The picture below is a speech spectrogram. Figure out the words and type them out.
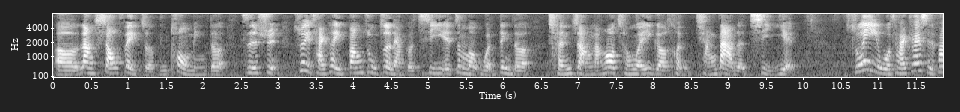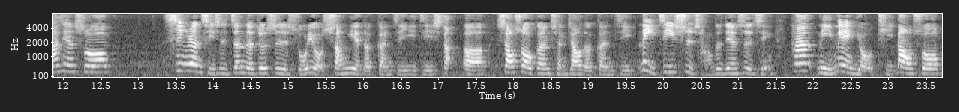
呃让消费者不透明的资讯，所以才可以帮助这两个企业这么稳定的成长，然后成为一个很强大的企业，所以我才开始发现说。信任其实真的就是所有商业的根基，以及销呃销售跟成交的根基。利基市场这件事情，它里面有提到说，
